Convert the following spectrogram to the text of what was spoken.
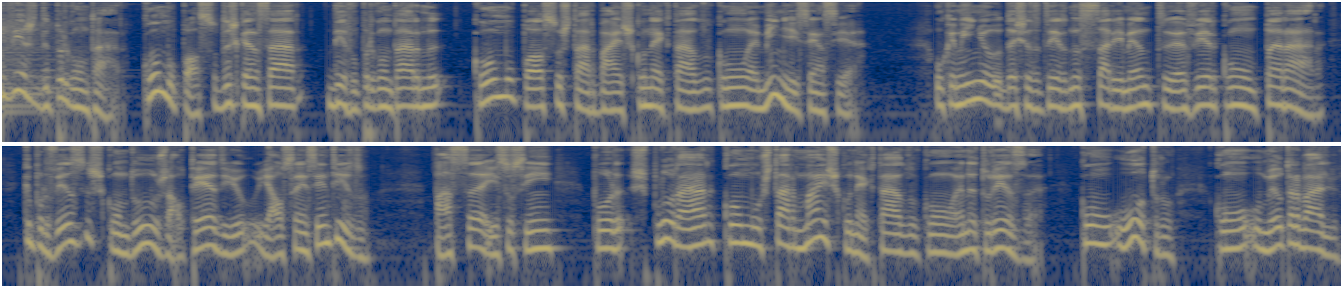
vez de perguntar como posso descansar, devo perguntar-me como posso estar mais conectado com a minha essência. O caminho deixa de ter necessariamente a ver com parar, que por vezes conduz ao tédio e ao sem sentido. Passa, isso sim, por explorar como estar mais conectado com a natureza, com o outro, com o meu trabalho,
